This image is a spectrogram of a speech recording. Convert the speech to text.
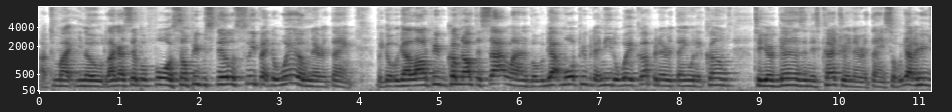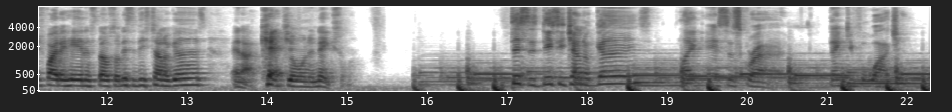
Uh, I'm talking you know, like I said before, some people still asleep at the wheel and everything. We got, we got a lot of people coming off the sidelines, but we got more people that need to wake up and everything when it comes to your guns in this country and everything. So we got a huge fight ahead and stuff. So this is DC Channel Guns, and I'll catch you on the next one. This is DC Channel Guns. Like and subscribe. Thank you for watching.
